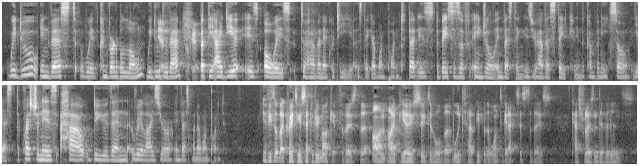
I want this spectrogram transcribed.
We do invest with convertible loan. We do yeah. do that. Okay. But the idea is always to have an equity stake at one point. That is the basis of angel investing is you have a stake in the company. So yes, the question is how do you then realize your investment at one point? Have you thought about creating a secondary market for those that aren't IPO suitable but would have people that want to get access to those cash flows and dividends?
